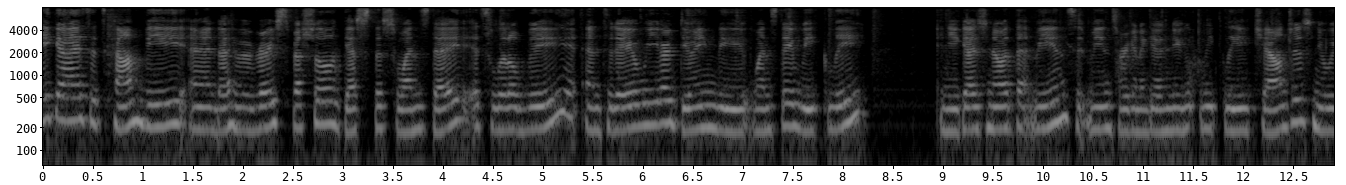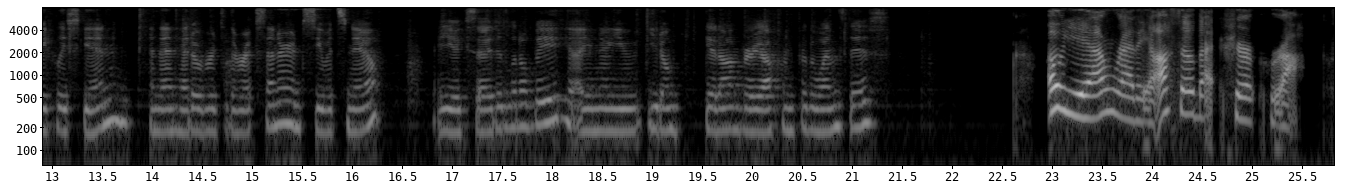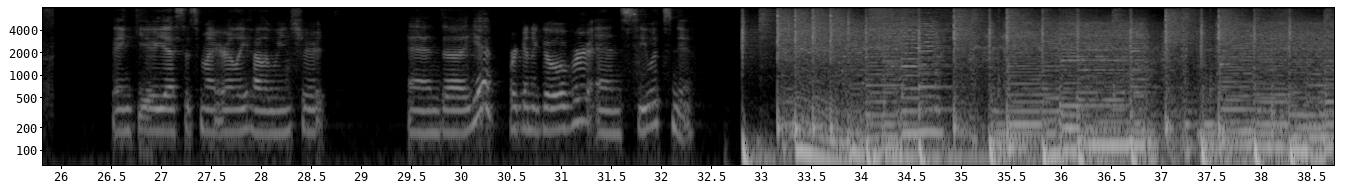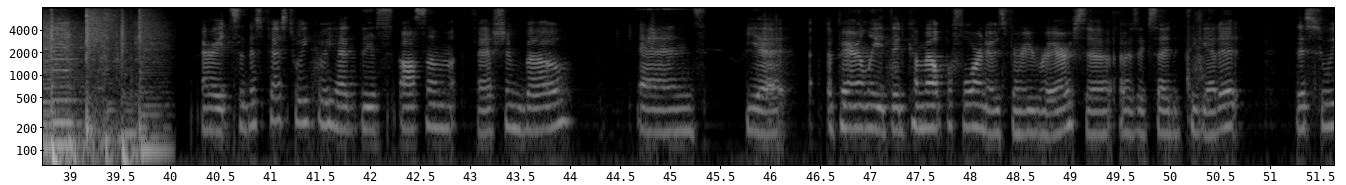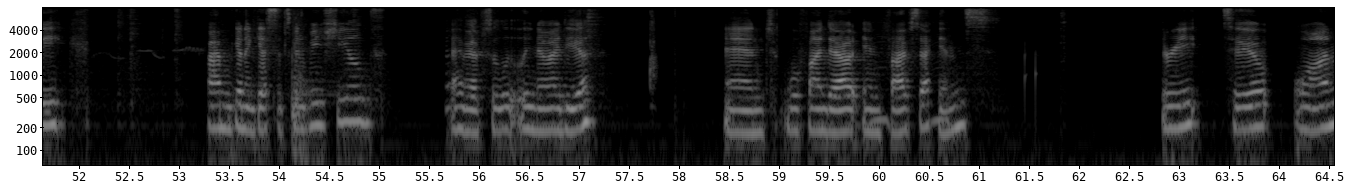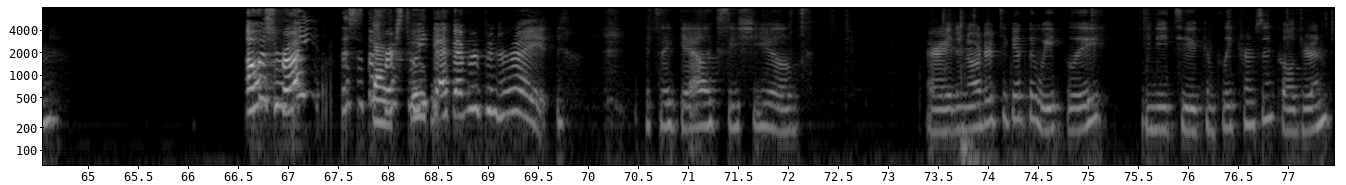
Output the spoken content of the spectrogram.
Hey guys, it's CalmBee, and I have a very special guest this Wednesday. It's Little B, and today we are doing the Wednesday Weekly. And you guys know what that means? It means we're going to get new weekly challenges, new weekly skin, and then head over to the rec center and see what's new. Are you excited, Little B? I know you, you don't get on very often for the Wednesdays. Oh yeah, I'm ready. Also, that shirt rocks. Thank you. Yes, it's my early Halloween shirt. And uh, yeah, we're going to go over and see what's new. All right, so this past week we had this awesome fashion bow. And yeah, apparently it did come out before and it was very rare, so I was excited to get it. This week, I'm going to guess it's going to be a shield. I have absolutely no idea and we'll find out in five seconds. Three, two, one. I was right! This is the That's first week I've ever been right. It's a Galaxy Shield. Alright, in order to get the weekly, you need to complete Crimson Cauldron,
